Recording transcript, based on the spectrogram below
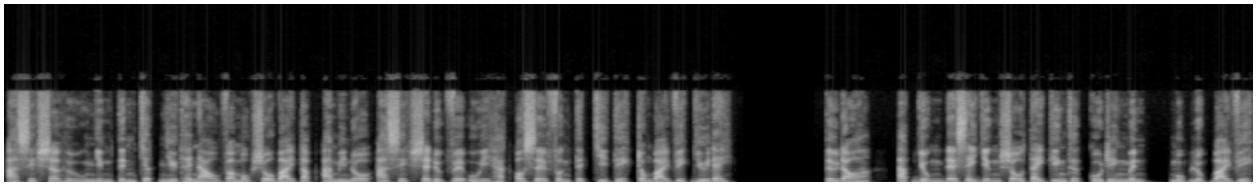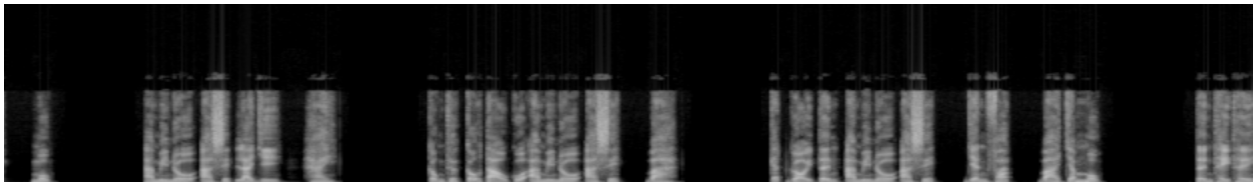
acid sở hữu những tính chất như thế nào và một số bài tập amino acid sẽ được VUIHOC phân tích chi tiết trong bài viết dưới đây. Từ đó, áp dụng để xây dựng sổ tay kiến thức của riêng mình, mục lục bài viết 1. Amino acid là gì? 2. Công thức cấu tạo của amino acid 3. Cách gọi tên amino acid, danh pháp 3.1. Tên thay thế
